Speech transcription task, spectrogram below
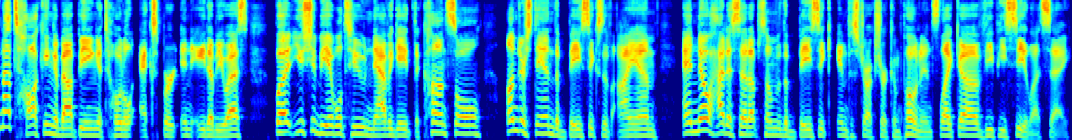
I'm not talking about being a total expert in AWS, but you should be able to navigate the console, understand the basics of IAM, and know how to set up some of the basic infrastructure components, like a VPC, let's say.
